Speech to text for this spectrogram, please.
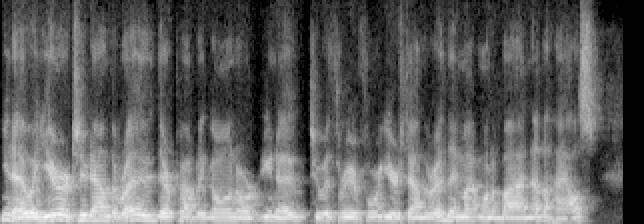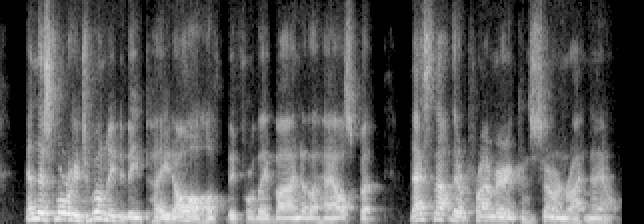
you know, a year or two down the road, they're probably going, or, you know, two or three or four years down the road, they might want to buy another house. And this mortgage will need to be paid off before they buy another house, but that's not their primary concern right now.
